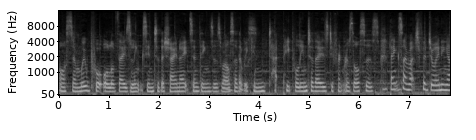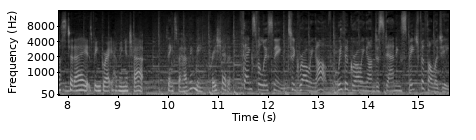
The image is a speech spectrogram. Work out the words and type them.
Awesome. We'll put all of those links into the show notes and things as well yeah, so that we can tap people into those different resources. Thank thanks so much for joining us mm-hmm. today. It's been great having a chat. Thanks for having me. Appreciate it. Thanks for listening to Growing Up with a Growing Understanding Speech Pathology.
